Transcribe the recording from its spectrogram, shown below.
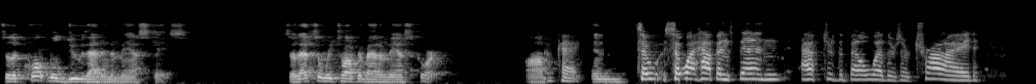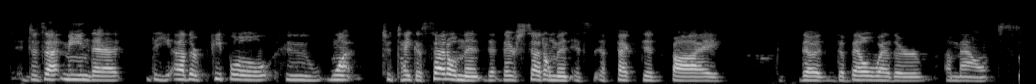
So the court will do that in a mass case. So that's when we talk about a mass tort. Um, okay. And so, so what happens then after the bellwethers are tried? Does that mean that the other people who want to take a settlement, that their settlement is affected by the the bellwether amounts?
